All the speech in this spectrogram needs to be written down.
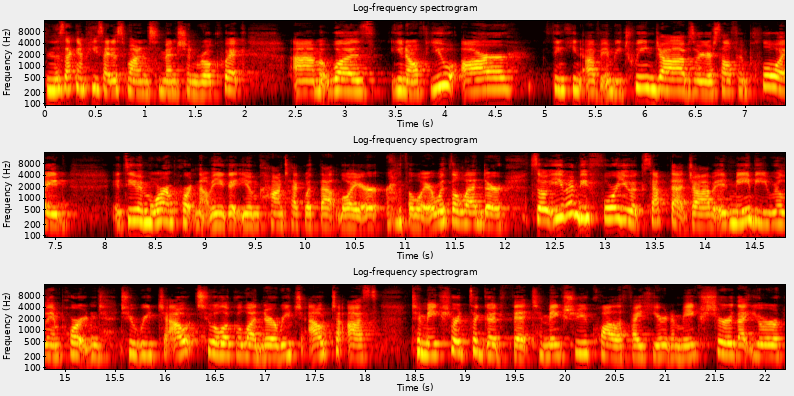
And the second piece I just wanted to mention real quick um, was, you know, if you are thinking of in between jobs or you're self-employed, it's even more important that when you get you in contact with that lawyer, with the lawyer, with the lender. So even before you accept that job, it may be really important to reach out to a local lender, reach out to us to make sure it's a good fit, to make sure you qualify here, to make sure that your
